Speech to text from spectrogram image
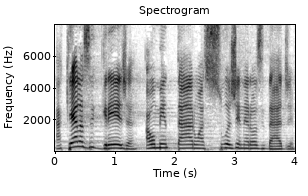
aquelas igrejas aumentaram a sua generosidade.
